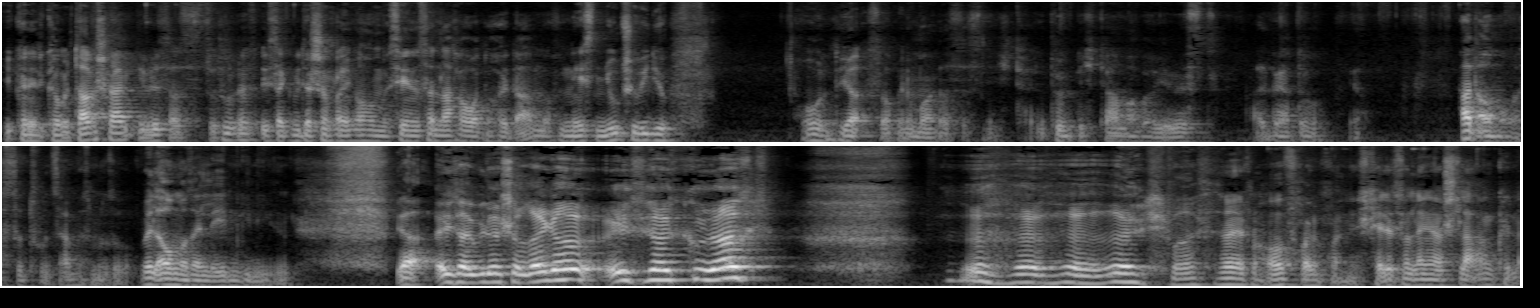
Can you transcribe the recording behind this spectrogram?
ihr könnt in die Kommentare schreiben, ihr wisst, was zu tun ist. Ich sage wieder schon noch, wir sehen uns dann nachher noch heute Abend auf dem nächsten YouTube-Video. Und ja, sorry nochmal, dass es nicht pünktlich kam, aber ihr wisst, Alberto, ja, hat auch mal was zu tun, sagen wir es mal so. Will auch mal sein Leben genießen. Ja, ich sag wieder schon länger, ich sag gute Nacht. Spaß, das war jetzt mal aufräumen, Freunde. Ich hätte schon länger schlafen können,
